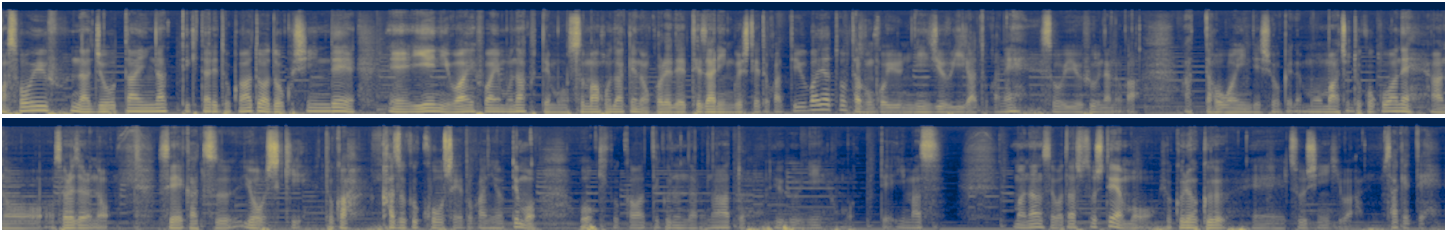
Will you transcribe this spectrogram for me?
まあ、そういうふうな状態になってきたりとか、あとは独身で、えー、家に Wi-Fi もなくても、スマホだけのこれでテザリングしてとかっていう場合だと、多分こういう20ギガとかね、そういうふうなのがあった方がいいんでしょうけども、まあ、ちょっとここはね、あの、それぞれの生活様式とか、家族構成とかによっても大きく変わってくるんだろうなというふうに思っています。まあ、なんせ私としてはもう極力、えー、通信費は避けて、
